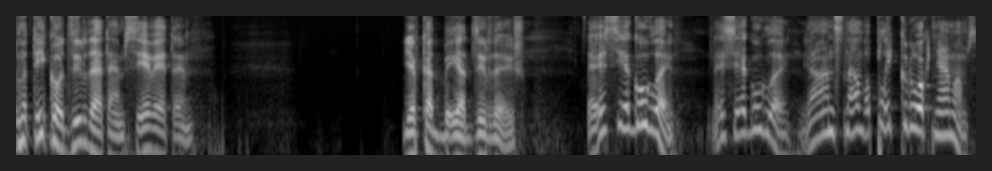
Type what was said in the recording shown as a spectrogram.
no tikko dzirdētām sievietēm, jebkad bijāt dzirdējuši? Es iegūlēju, es iegūlēju. Jānis nav aplika roku ņemams.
